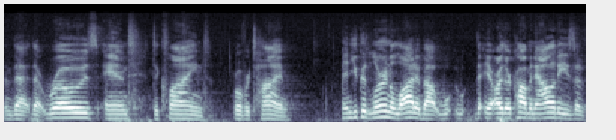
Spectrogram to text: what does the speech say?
that, that rose and declined over time. And you could learn a lot about are there commonalities of,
